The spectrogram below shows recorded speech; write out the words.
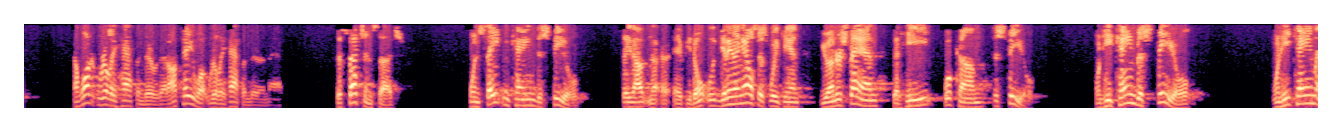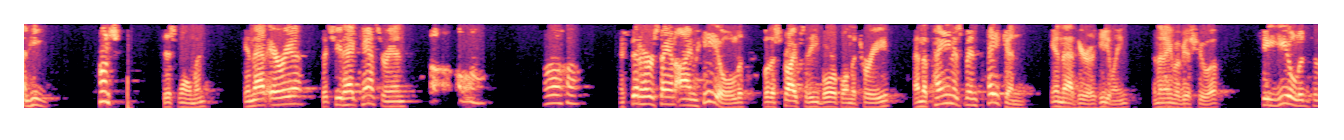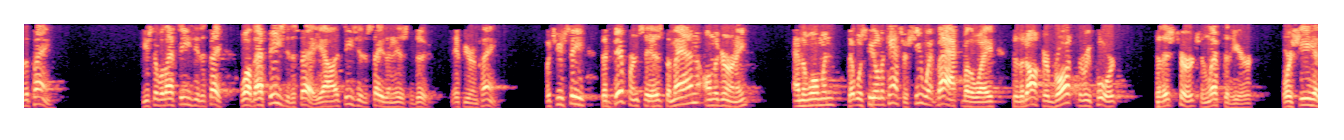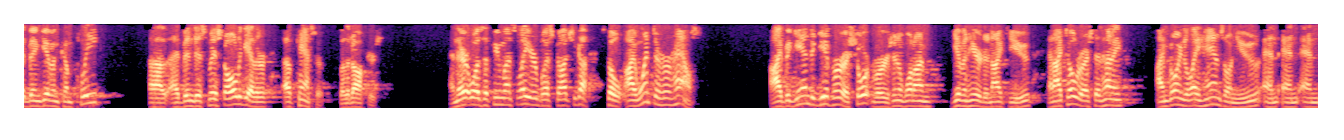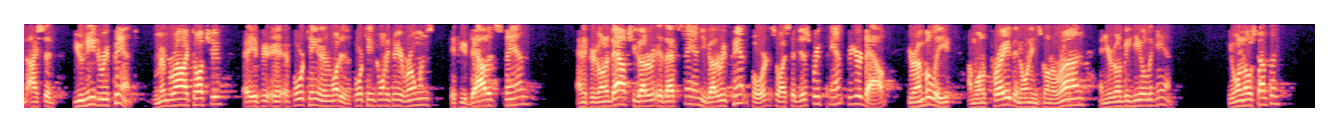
Now what really happened there with that? I'll tell you what really happened there in that. The such and such, when Satan came to steal, see now, if you don't get anything else this weekend, you understand that he will come to steal. When he came to steal, when he came and he punched this woman in that area that she'd had cancer in, oh, uh-huh. Instead of her saying, I'm healed for the stripes that he bore upon the tree, and the pain has been taken in that here healing in the name of Yeshua, she yielded to the pain. You say, well, that's easy to say. Well, that's easy to say. Yeah, it's easier to say than it is to do if you're in pain. But you see, the difference is the man on the gurney and the woman that was healed of cancer. She went back, by the way, to the doctor, brought the report to this church and left it here, where she had been given complete, uh, had been dismissed altogether of cancer by the doctors. And there it was a few months later, bless God, she got. So I went to her house. I began to give her a short version of what I'm giving here tonight to you. And I told her, I said, honey, I'm going to lay hands on you. And, and, and I said, you need to repent. Remember how I taught you? If you're 14, what is it, 1423 of Romans? If you doubt it's sin, and if you're going to doubt, you got to that's sin. You got to repent for it. So I said, just repent for your doubt, your unbelief. I'm going to pray. The anointing's going to run, and you're going to be healed again. You want to know something?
